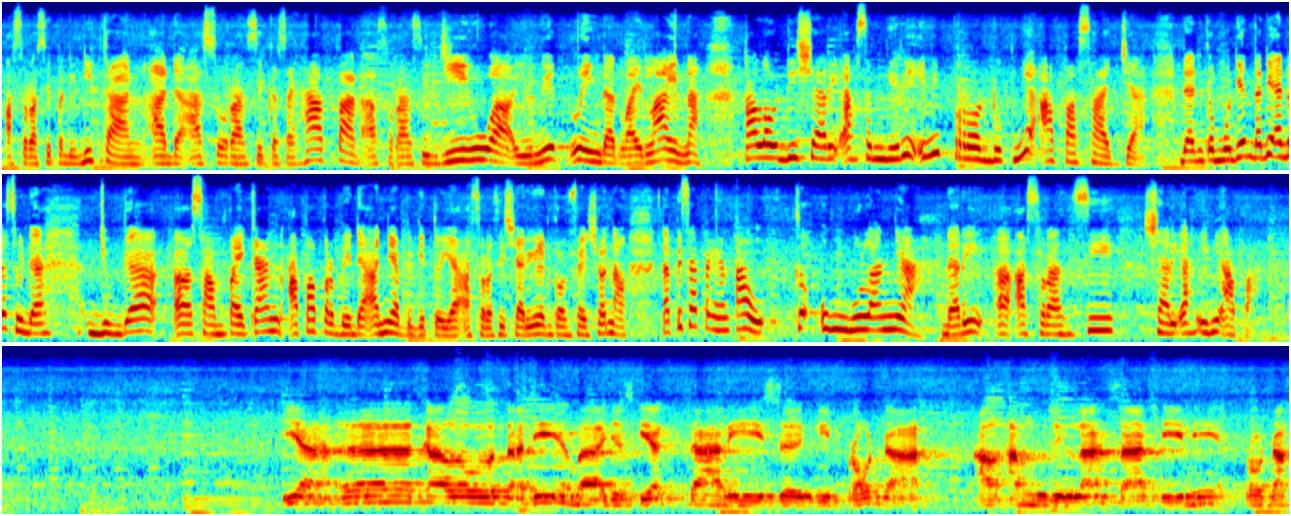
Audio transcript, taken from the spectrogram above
Asuransi pendidikan, ada asuransi kesehatan, asuransi jiwa, unit link dan lain-lain. Nah, kalau di syariah sendiri ini produknya apa saja? Dan kemudian tadi Anda sudah juga uh, sampaikan apa perbedaannya begitu ya asuransi syariah dan konvensional. Tapi saya pengen tahu keunggulannya dari uh, asuransi syariah ini apa? Ya, eh, kalau tadi Mbak Jaskia dari segi produk, Alhamdulillah saat ini produk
